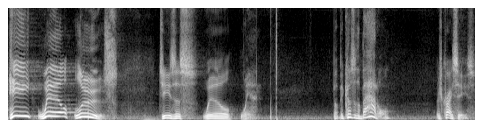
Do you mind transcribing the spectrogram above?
he will lose. Jesus will win. But because of the battle, there's crises.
